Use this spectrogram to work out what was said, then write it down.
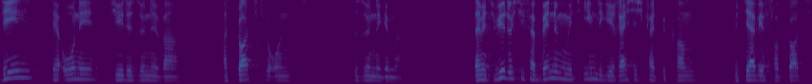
den, der ohne jede Sünde war, hat Gott für uns zur Sünde gemacht, damit wir durch die Verbindung mit ihm die Gerechtigkeit bekommen, mit der wir vor Gott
